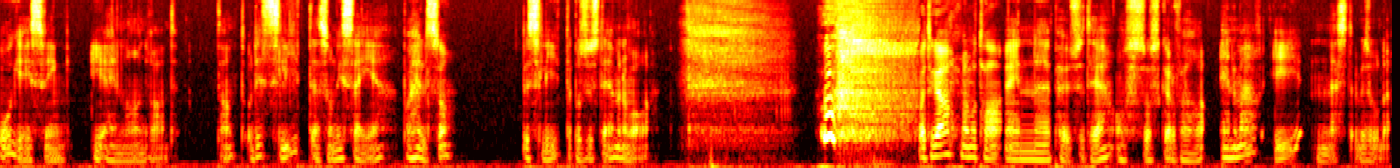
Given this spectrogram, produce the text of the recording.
òg er i sving i en eller annen grad. Sant? Og det sliter, som de sier, på helsa. Det sliter på systemene våre. Vet du hva, vi må ta en eh, pause til, og så skal du få høre enda mer i neste episode.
